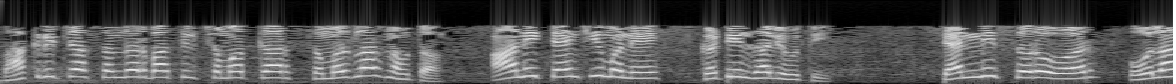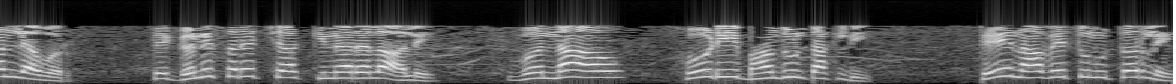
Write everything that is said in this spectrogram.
भाकरीच्या संदर्भातील चमत्कार समजलाच नव्हता आणि त्यांची मने कठीण झाली होती. त्यांनी सरोवर ओलांडल्यावर ते गणेसरेच्या किनाऱ्याला आले व नाव होडी बांधून टाकली. ते नावेतून उतरले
